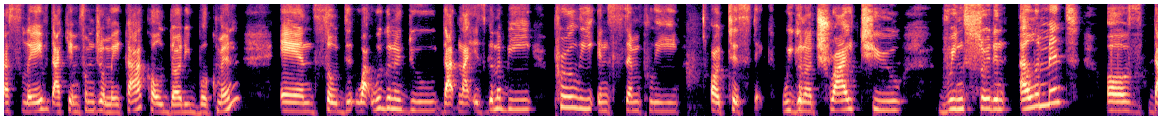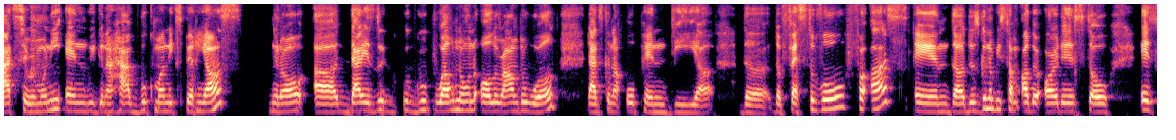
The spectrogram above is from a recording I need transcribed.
a slave that came from jamaica called Dutty Boukman. and so th- what we're going to do that night is going to be purely and simply artistic. We're going to try to bring certain element of that ceremony and we're going to have Boukman Eksperyans you know uh, that is a group well known all around the world that's to open the uh, the the festival for us. And uh, there's to be some other artists. So it's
